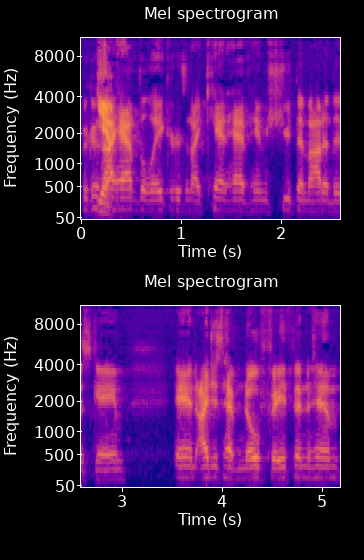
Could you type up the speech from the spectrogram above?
because yeah. I have the Lakers and I can't have him shoot them out of this game. And I just have no faith in him.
